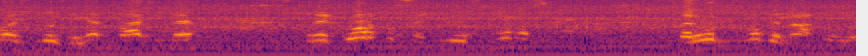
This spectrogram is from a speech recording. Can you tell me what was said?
Ось, друзі, як бачите, три корпуси плюс-мінус беруть одинаково.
